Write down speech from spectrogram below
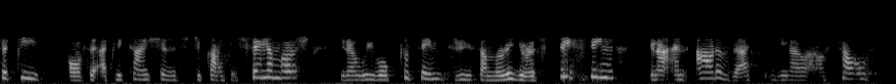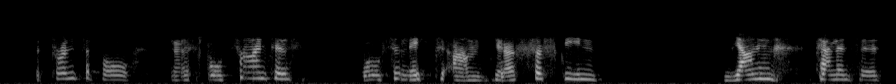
30 of the applications to come to Stellenbosch. You know, we will put them through some rigorous testing. You know, and out of that, you know, ourselves, the principal, you know, sports scientists will select, um, you know, 15 young, talented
